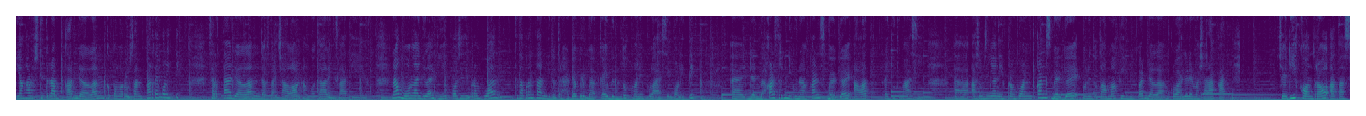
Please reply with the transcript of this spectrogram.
yang harus diterapkan dalam kepengurusan partai politik serta dalam daftar calon anggota legislatif. Namun lagi-lagi posisi perempuan tetap rentan gitu terhadap berbagai bentuk manipulasi politik eh, dan bahkan sering digunakan sebagai alat legitimasi. Uh, asumsinya nih perempuan itu kan sebagai unit utama kehidupan dalam keluarga dan masyarakat. Jadi kontrol atas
